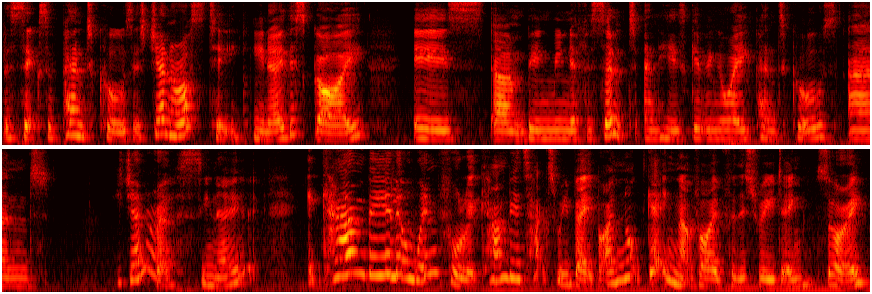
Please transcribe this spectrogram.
The Six of Pentacles, it's generosity. You know, this guy is um, being munificent and he's giving away pentacles and he's generous, you know. It can be a little windfall, it can be a tax rebate, but I'm not getting that vibe for this reading, sorry.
